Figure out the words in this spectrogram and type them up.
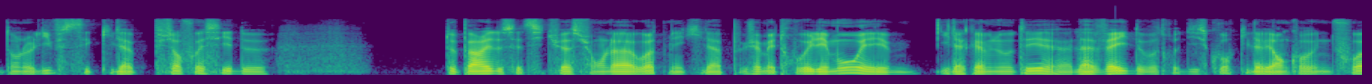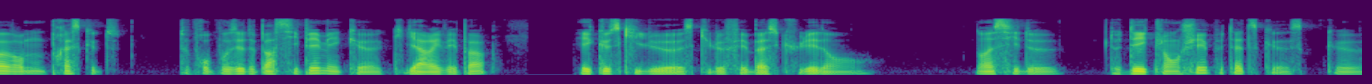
dans le livre, c'est qu'il a plusieurs fois essayé de, de parler de cette situation-là ou mais qu'il a jamais trouvé les mots et il a quand même noté euh, la veille de votre discours qu'il avait encore une fois vraiment presque te, proposé de participer, mais qu'il n'y arrivait pas. Et que ce qui le, fait basculer dans, dans essayer de, déclencher peut-être ce que,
